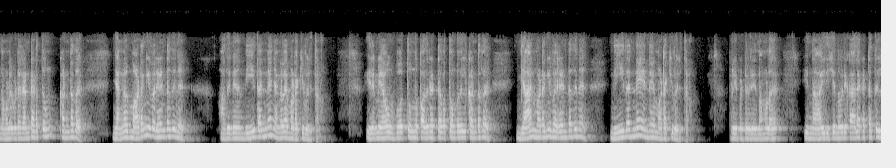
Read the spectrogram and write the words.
നമ്മളിവിടെ രണ്ടിടത്തും കണ്ടത് ഞങ്ങൾ മടങ്ങി വരേണ്ടതിന് അതിന് നീ തന്നെ ഞങ്ങളെ മടക്കി വരുത്തണം. ഇരമ്യാവ് മുപ്പത്തൊന്ന് പതിനെട്ട് പത്തൊമ്പതിൽ കണ്ടത് ഞാൻ മടങ്ങി വരേണ്ടതിന് നീ തന്നെ എന്നെ മടക്കി വരുത്തണം. പ്രിയപ്പെട്ടവരെ നമ്മൾ ഇന്നായിരിക്കുന്ന ഒരു കാലഘട്ടത്തിൽ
